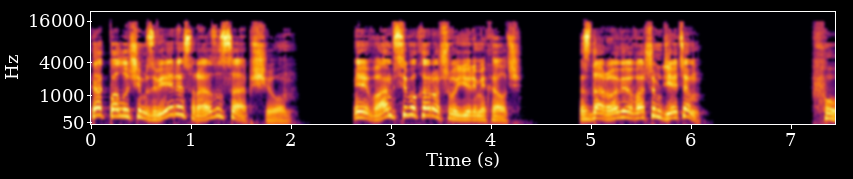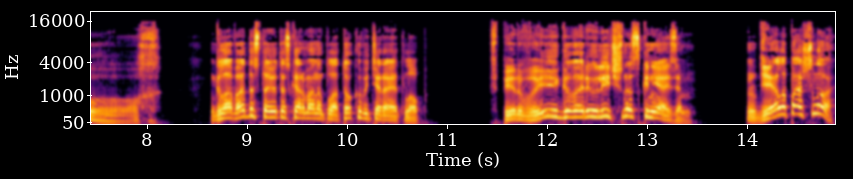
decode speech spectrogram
Как получим зверя, сразу сообщу. И вам всего хорошего, Юрий Михайлович. Здоровья вашим детям. Фух. Глава достает из кармана платок и вытирает лоб. Впервые говорю лично с князем. Дело пошло,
